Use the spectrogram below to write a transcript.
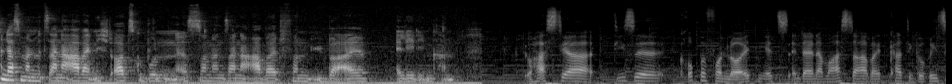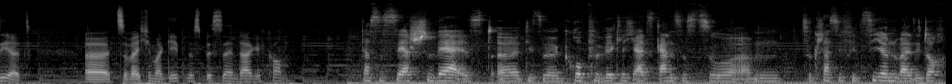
dass man mit seiner Arbeit nicht ortsgebunden ist, sondern seine Arbeit von überall erledigen kann. Du hast ja diese Gruppe von Leuten jetzt in deiner Masterarbeit kategorisiert. Äh, zu welchem Ergebnis bist du denn da gekommen? Dass es sehr schwer ist, äh, diese Gruppe wirklich als Ganzes zu, ähm, zu klassifizieren, weil sie doch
